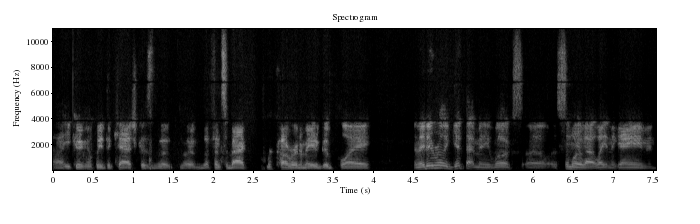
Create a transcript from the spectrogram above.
uh, he couldn't complete the catch because the, the, the defensive back recovered and made a good play. And they didn't really get that many looks uh, similar to that late in the game. And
